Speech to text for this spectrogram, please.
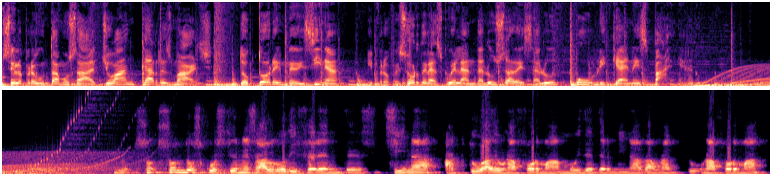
Se lo preguntamos a Joan Carles March, doctor en medicina y profesor de la Escuela Andaluza de Salud Pública en España son, dos cuestiones algo diferentes. China actúa de una forma muy determinada, una, una forma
